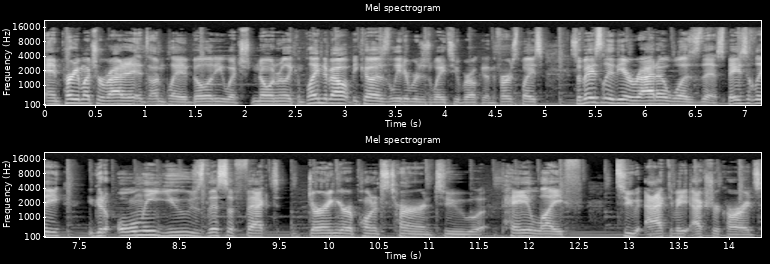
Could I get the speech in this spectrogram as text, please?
and pretty much errated its unplayability, which no one really complained about because the leader was just way too broken in the first place. So basically, the errata was this. Basically, you could only use this effect during your opponent's turn to pay life to activate extra cards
